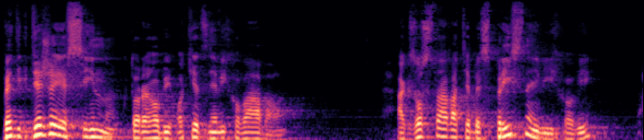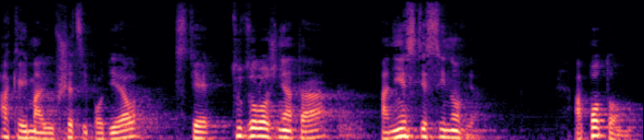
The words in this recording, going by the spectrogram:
Veď kdeže je syn, ktorého by otec nevychovával? Ak zostávate bez prísnej výchovy, akej majú všetci podiel, ste cudzoložňatá a nie ste synovia. A potom,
